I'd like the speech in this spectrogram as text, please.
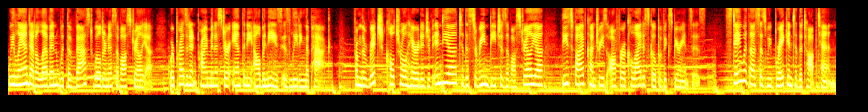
we land at 11 with the vast wilderness of Australia, where President Prime Minister Anthony Albanese is leading the pack. From the rich cultural heritage of India to the serene beaches of Australia, these five countries offer a kaleidoscope of experiences. Stay with us as we break into the top 10.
